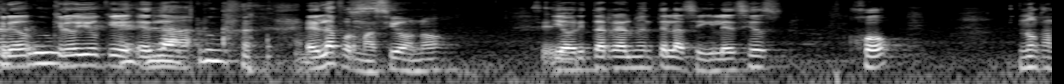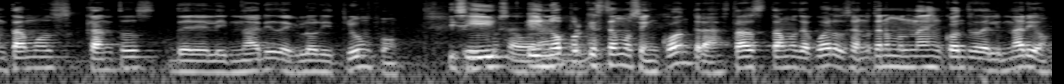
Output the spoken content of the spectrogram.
creo, cruz, creo yo que es la la, cruz. es la formación, ¿no? Sí. Y ahorita realmente las iglesias Job no cantamos cantos del himnario de gloria y triunfo. Y Y, y no porque ¿no? estemos en contra, estás- estamos de acuerdo, o sea, no tenemos nada en contra del himnario,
